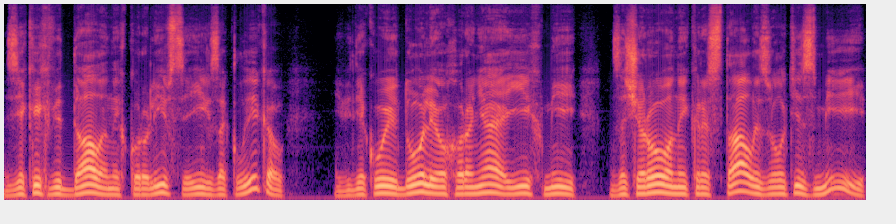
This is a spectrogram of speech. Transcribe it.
з яких віддалених королівств я їх закликав, і від якої долі охороняє їх мій зачарований кристал і золоті змії,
